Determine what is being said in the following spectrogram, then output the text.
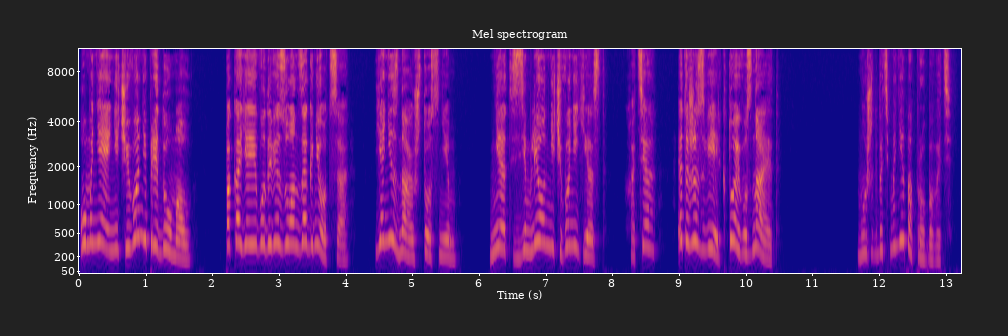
«Умнее ничего не придумал? Пока я его довезу, он загнется. Я не знаю, что с ним. Нет, с земли он ничего не ест. Хотя это же зверь, кто его знает?» «Может быть, мне попробовать?» —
